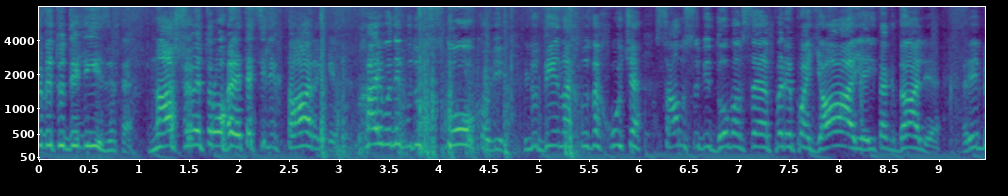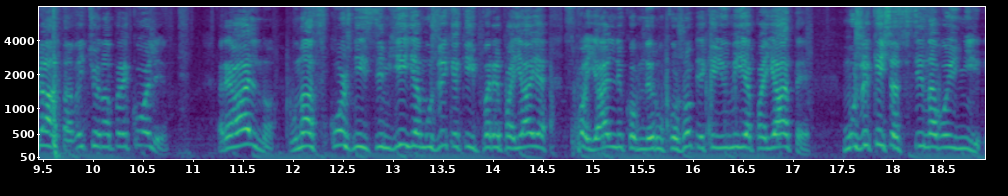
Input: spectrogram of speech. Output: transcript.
Нащо ви туди лізете? Нащо ви трогаєте ці ліхтарики? Хай вони будуть стокові. Людина, хто захоче, сам собі дома все перепаяє і так далі. Ребята, ви що на приколі? Реально, у нас в кожній сім'ї є мужик, який перепаяє з паяльником, не рукожоп, який вміє паяти. Мужики зараз всі на війні.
